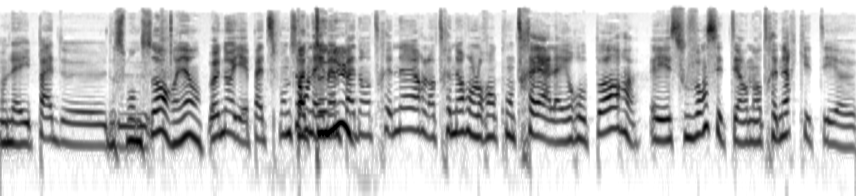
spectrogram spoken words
On n'avait pas de, De sponsor, rien. Bah non, il n'y avait pas de sponsor. Pas de on n'avait même pas d'entraîneur. L'entraîneur, on le rencontrait à l'aéroport. Et souvent, c'était un entraîneur qui était euh,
